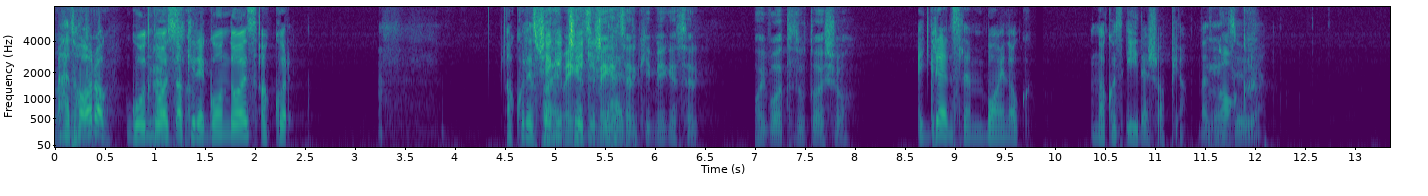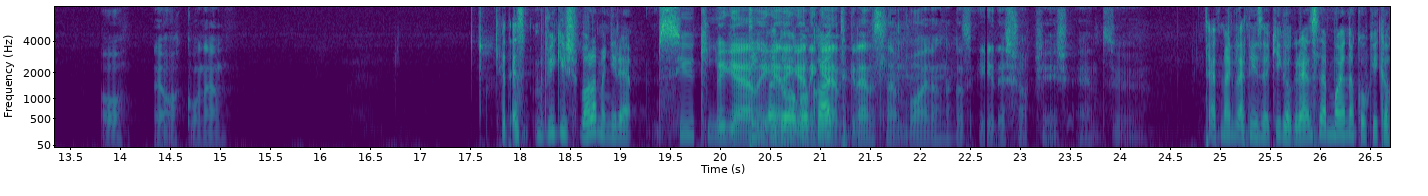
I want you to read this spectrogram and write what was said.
Hát ha arra gondolsz, Slam. akire gondolsz, akkor akkor ez Várj, segítség még egyszer, is még lehet. egyszer, ki, még egyszer. Hogy volt az utolsó? Egy Grand Slam bajnoknak az édesapja az Nak. edzője. Ó, jó, akkor nem. Hát ez végig is valamennyire szűkíti Igen, a igen, igen, dolgokat. igen, Grand Slam bajnoknak az édesapja és edző. Tehát meg lehet nézni, hogy kik a Grand Slam bajnokok, kik a,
